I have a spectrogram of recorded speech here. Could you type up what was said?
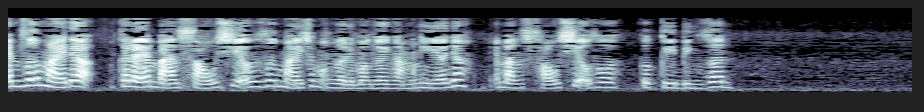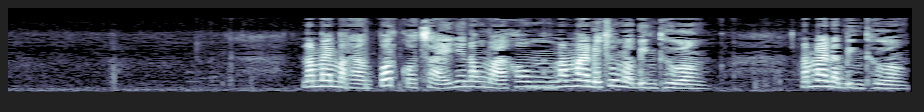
Em giữ máy đấy ạ. Cái này em bán 6 triệu, Em giữ máy cho mọi người để mọi người ngắm nghía nhá. Em bán 6 triệu thôi, Cực kỳ bình dân. Năm nay mặt hàng quất có cháy như năm ngoái không? Năm nay nói chung là bình thường. Năm nay là bình thường.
